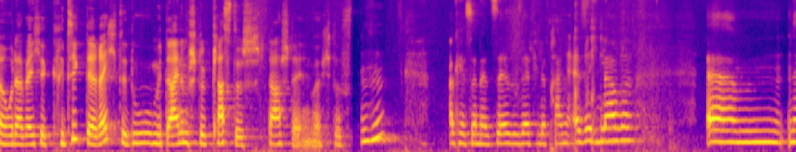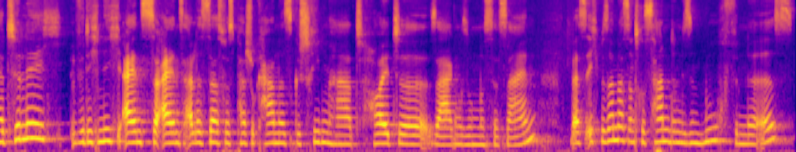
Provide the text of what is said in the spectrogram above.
äh, oder welche Kritik der Rechte du mit deinem Stück plastisch darstellen möchtest. Mhm. Okay, es sind jetzt sehr, sehr, sehr viele Fragen. Also ich glaube, ähm, natürlich würde ich nicht eins zu eins alles das, was Paschukanis geschrieben hat, heute sagen, so muss das sein. Was ich besonders interessant in diesem Buch finde, ist,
